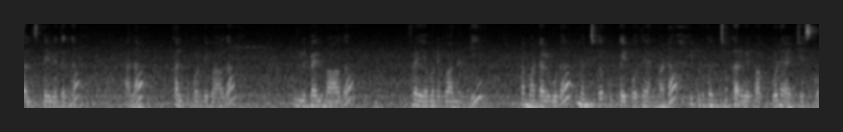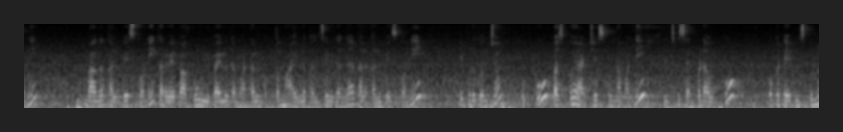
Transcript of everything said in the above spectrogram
కలిసిపోయే విధంగా అలా కలుపుకోండి బాగా. ఉల్లిపాయలు బాగా ఫ్రై అవ్వనివ్వాలండి. టమాటాలు కూడా మంచిగా కుక్ అయిపోతాయి అన్నమాట. ఇప్పుడు కొంచెం కరివేపాకు కూడా యాడ్ చేసుకొని బాగా కలిపేసుకొని కరివేపాకు ఉల్లిపాయలు టమాటాలు మొత్తం ఆయిల్లో కలిసే విధంగా కల కలిపేసుకొని ఇప్పుడు కొంచెం ఉప్పు పసుపు యాడ్ చేసుకున్నామండి రుచికి సరిపడా ఉప్పు. ఒక టేబుల్ స్పూన్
